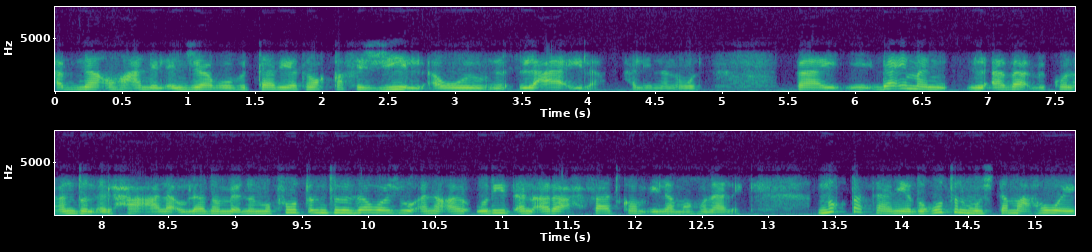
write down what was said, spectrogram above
أبنائه عن الإنجاب وبالتالي يتوقف الجيل أو العائلة خلينا نقول. فدائما الآباء بيكون عندهم إلحاح على أولادهم بأنه المفروض أن تتزوجوا أنا أريد أن أرى أحفادكم إلى ما هنالك. النقطة الثانية ضغوط المجتمع هو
